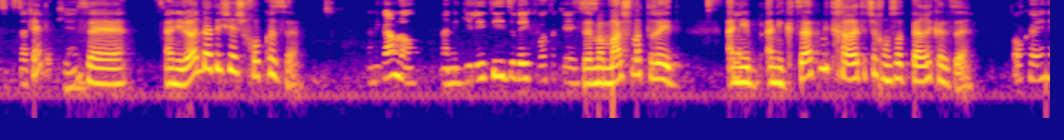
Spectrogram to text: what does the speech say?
זה קצת כן, מדכא. זה... אני לא ידעתי שיש חוק כזה. אני גם לא. אני גיליתי את זה בעקבות הקייס. זה ממש מטריד. כן. אני, אני קצת מתחרטת שאנחנו עושות פרק על זה. אוקיי.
